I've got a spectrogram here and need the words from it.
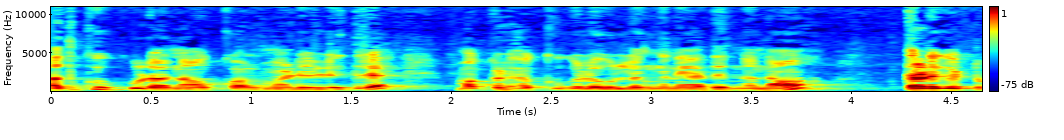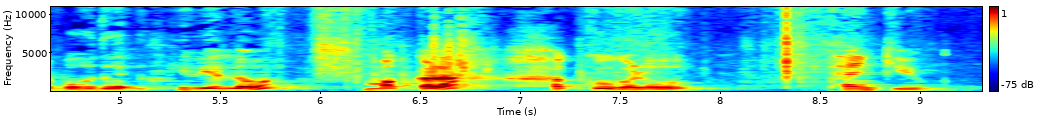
ಅದಕ್ಕೂ ಕೂಡ ನಾವು ಕಾಲ್ ಮಾಡಿ ಹೇಳಿದರೆ ಮಕ್ಕಳ ಹಕ್ಕುಗಳ ಉಲ್ಲಂಘನೆ ಅದನ್ನು ನಾವು ತಡೆಗಟ್ಟಬಹುದು. ಇವೆಲ್ಲವೂ ಮಕ್ಕಳ ಹಕ್ಕುಗಳು. Thank you.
